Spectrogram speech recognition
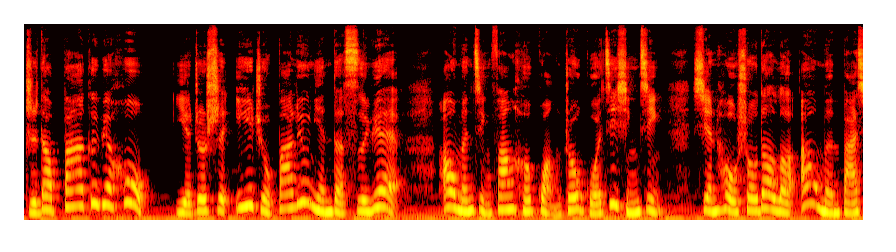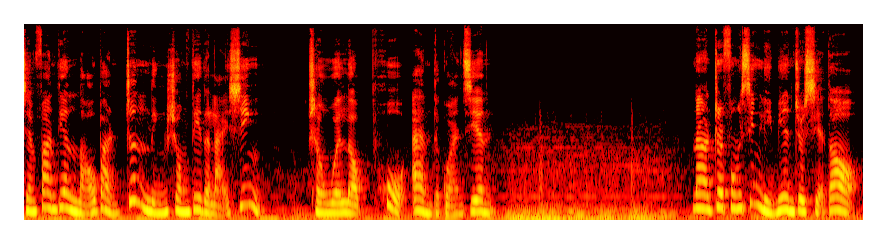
直到八个月后，也就是一九八六年的四月，澳门警方和广州国际刑警先后收到了澳门八仙饭店老板郑林兄弟的来信，成为了破案的关键。那这封信里面就写道：“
